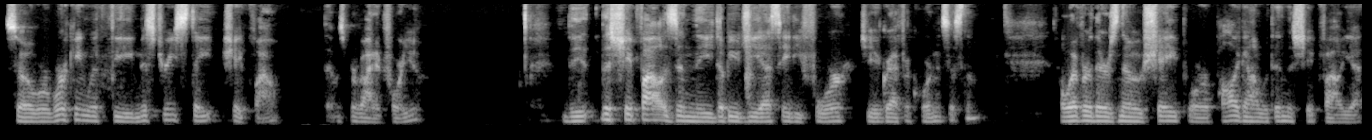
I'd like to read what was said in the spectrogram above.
So we're working with the mystery state shapefile that was provided for you. The, this shapefile is in the WGS84 geographic coordinate system. However, there's no shape or polygon within the shapefile yet.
